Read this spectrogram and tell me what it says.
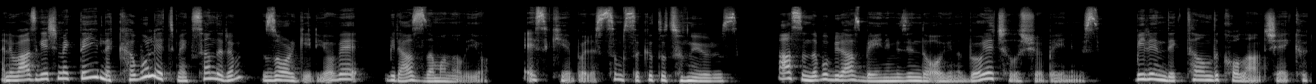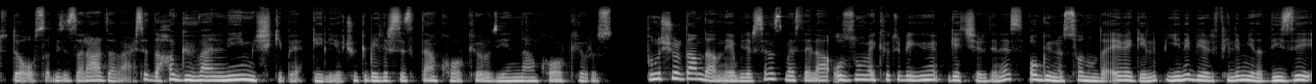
Hani vazgeçmek değil de kabul etmek sanırım zor geliyor ve biraz zaman alıyor. Eskiye böyle sımsıkı tutunuyoruz. Aslında bu biraz beynimizin de oyunu. Böyle çalışıyor beynimiz bilindik, tanıdık olan şey kötü de olsa bizi zarar da verse daha güvenliymiş gibi geliyor. Çünkü belirsizlikten korkuyoruz, yeniden korkuyoruz. Bunu şuradan da anlayabilirsiniz. Mesela uzun ve kötü bir gün geçirdiniz. O günün sonunda eve gelip yeni bir film ya da dizi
